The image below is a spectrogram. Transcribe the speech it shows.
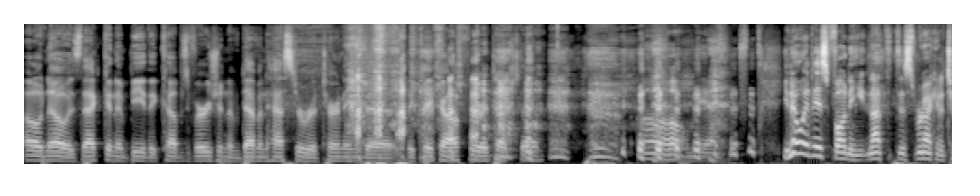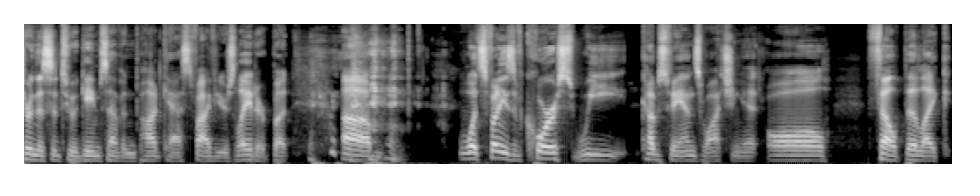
Oh no! Is that going to be the Cubs' version of Devin Hester returning the, the kickoff for a touchdown? oh man you know it is funny not that this we're not going to turn this into a game seven podcast five years later but um, what's funny is of course we cubs fans watching it all felt the like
